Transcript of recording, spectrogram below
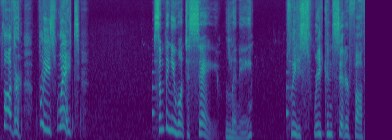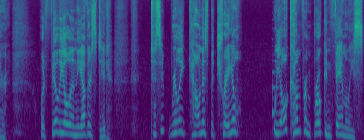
Father, please wait! Something you want to say, Lyney? Please reconsider, Father. What Filial and the others did. Does it really count as betrayal? We all come from broken families.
